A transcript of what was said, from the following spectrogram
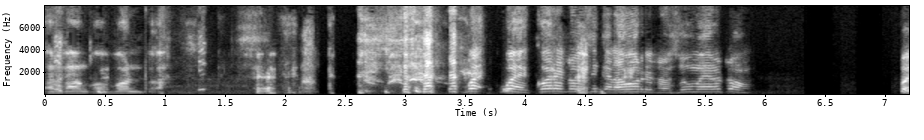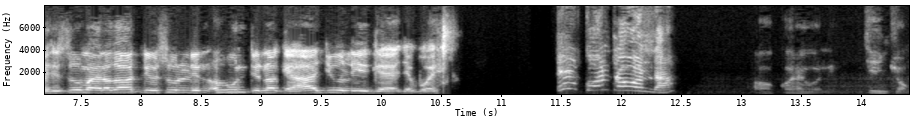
ar kan ko bonɗo boy kore ɗon sikkata horde toon suumayno toon boy si suumayno ga watti sullin o huntinoke haa juulii geeƴe boy. E ko onta wonda o kore woni cincon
